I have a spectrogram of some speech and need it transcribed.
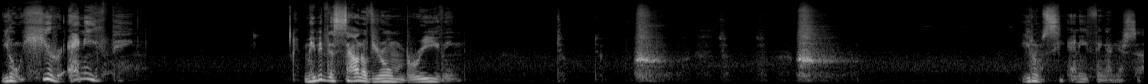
You don't hear anything. Maybe the sound of your own breathing. You don't see anything on your side.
